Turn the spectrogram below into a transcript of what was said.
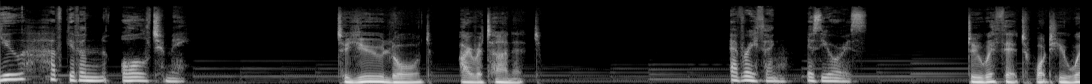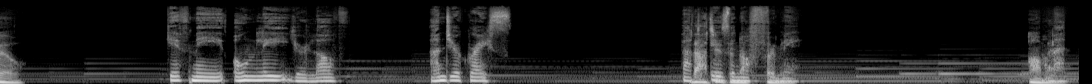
You have given all to me. To you, Lord, I return it. Everything is yours. Do with it what you will. Give me only your love and your grace. that is, is enough, enough for me. me. Amen. Amen.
